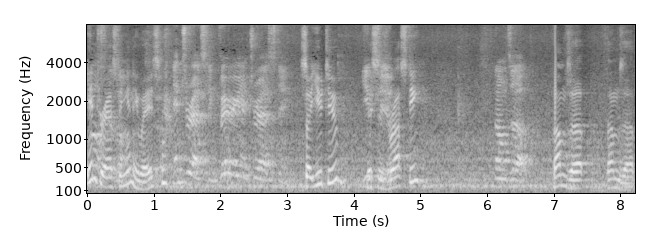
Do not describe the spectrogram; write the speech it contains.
interesting, anyways. Interesting. Very interesting. So YouTube, this is Rusty. Thumbs up. Thumbs up, thumbs up.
